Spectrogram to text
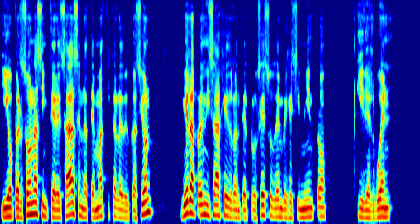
y o personas interesadas en la temática de la educación y el aprendizaje durante el proceso de envejecimiento y del buen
